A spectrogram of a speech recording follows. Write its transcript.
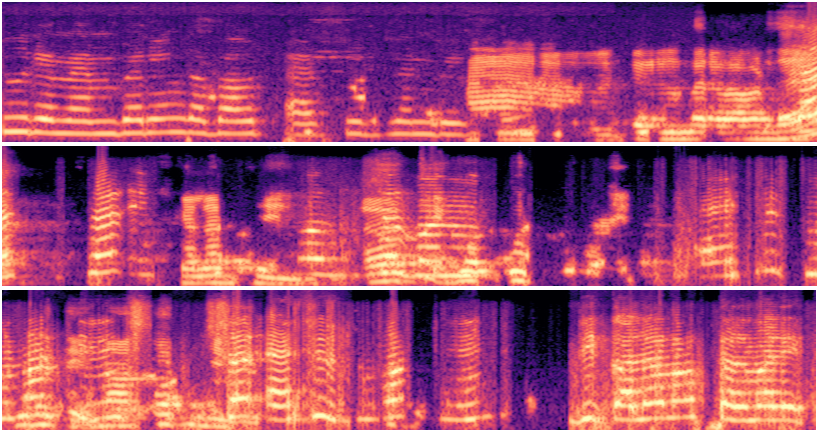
to remembering about acids and bases. हाँ to remember about the Sir, sir, color change Sir, okay one more. good, good. acids do not change. a Sir, acids do not change the color of turmeric.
